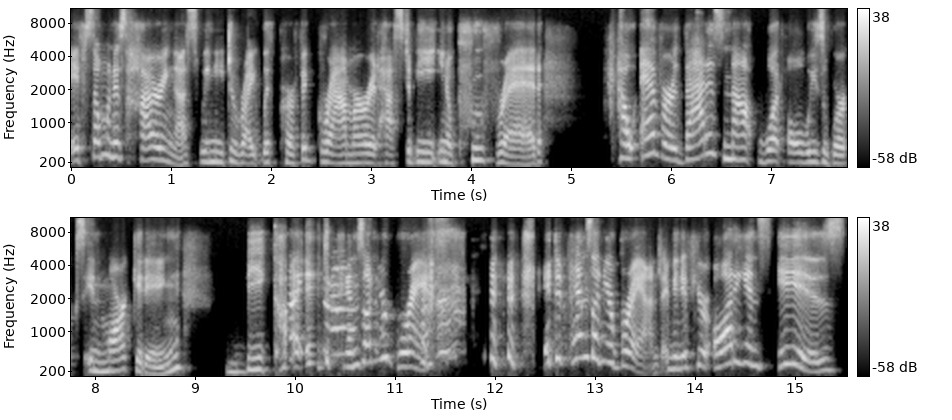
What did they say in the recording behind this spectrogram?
if someone is hiring us, we need to write with perfect grammar. It has to be, you know, proofread. However, that is not what always works in marketing because it depends on your brand. it depends on your brand. I mean, if your audience is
